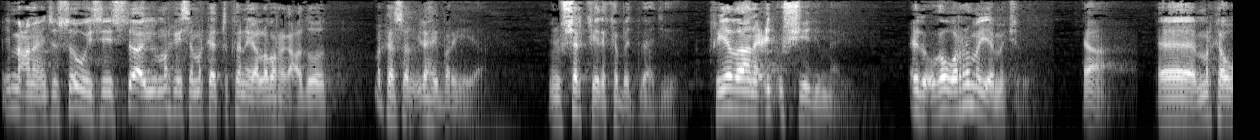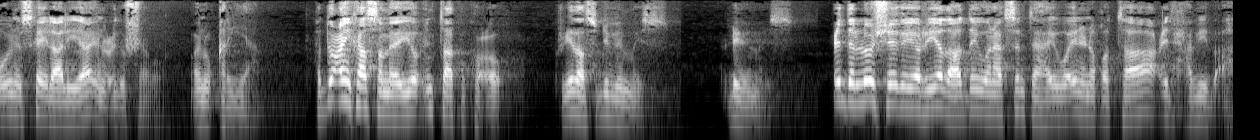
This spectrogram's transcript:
bimacnaa intuu soo weysaysto ayuu markaysa markaa tukanaya laba ragcadood. Markaasaanu ilaahay baryayaa inuu sharkeeda ka badbaadiyo. Riyadaana cid u sheegi maayo cid uga warramaya ma jiro. Ya. Marka wuu inuu iska ilaaliyaa inuu cid u sheego waa inuu qariyaa. Hadduu caynkaa sameeyo intaa ku kaco riyadaas dhibi mayso. Dhibi mayso. Cidda loo sheegayo riyada hadday wanaagsan tahay waa inay noqotaa cid xabiib ah.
